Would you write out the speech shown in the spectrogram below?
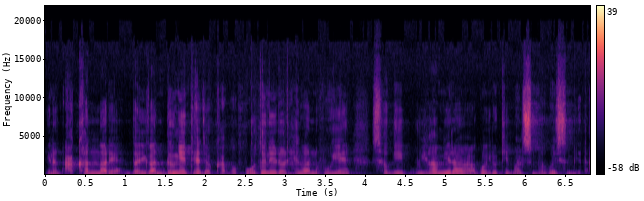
이는 악한 날에 너희가 능히 대적하고 모든 일을 행한 후에 서기 위함이라고 이렇게 말씀하고 있습니다.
